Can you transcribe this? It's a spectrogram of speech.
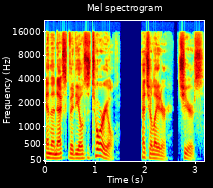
in the next video tutorial. Catch you later. Cheers.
